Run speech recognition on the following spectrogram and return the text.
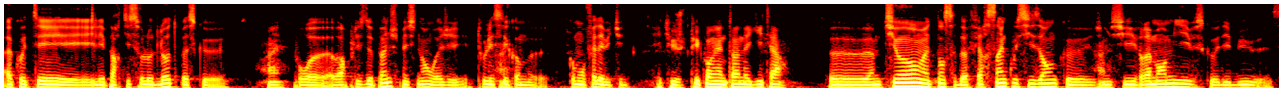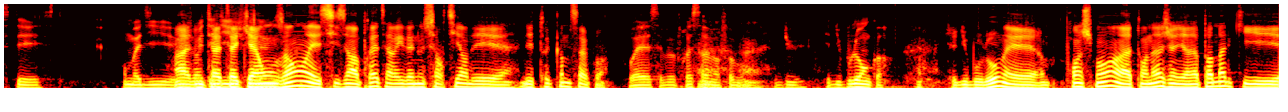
à côté et les parties solo de l'autre parce que Ouais. pour euh, avoir plus de punch, mais sinon ouais j'ai tout laissé Ouais. comme euh, comme on fait d'habitude. Et tu joues depuis combien de temps de la guitare Euh, un petit moment maintenant, ça doit faire 5 ou 6 ans que je me suis vraiment mis, parce qu'au début, c'était... On m'a dit... Ah, je donc m'étais t'as dit, attaqué à faisais- 11 ans et 6 ans après, tu arrives à nous sortir des, des trucs comme ça, quoi. Ouais, c'est à peu près ça, Ah, mais enfin bon, ouais. il y, a du- il y a du boulot encore. Il y a du boulot, mais euh, franchement, à ton âge, il y en a pas mal qui,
